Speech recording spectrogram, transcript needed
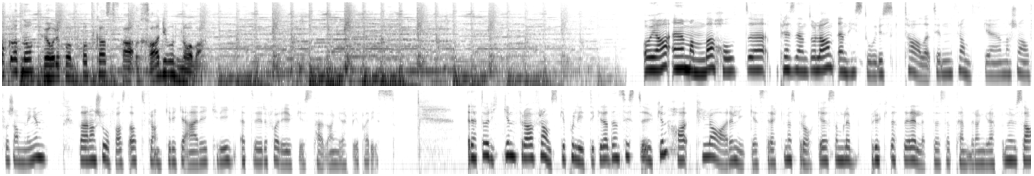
Akkurat nå hører du på en podkast fra Radio Nova. Og ja, eh, mandag holdt eh, president Hollande en historisk tale til den franske nasjonalforsamlingen, der han slo fast at Frankrike er i krig etter forrige ukes terrorangrep i Paris. Retorikken fra franske politikere den siste uken har klare likhetstrekk med språket som ble brukt etter 11. september-angrepene i USA.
